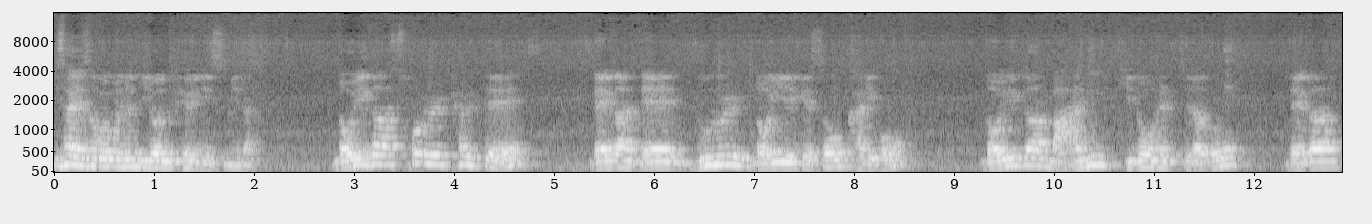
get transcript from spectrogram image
이사에서 보면 이런 표현이 있습니다. 너희가 손을 펼 때에 내가 내 눈을 너희에게서 가리고 너희가 많이 기도할지라도 내가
